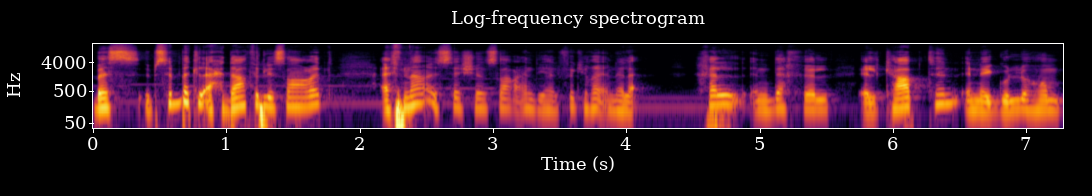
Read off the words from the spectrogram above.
بس بسبة الأحداث اللي صارت أثناء ال session صار عندي هالفكرة إنه لا خل ندخل الكابتن إنه يقول لهم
